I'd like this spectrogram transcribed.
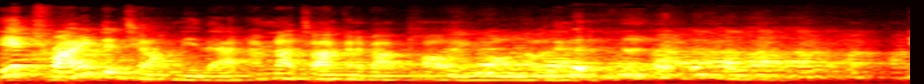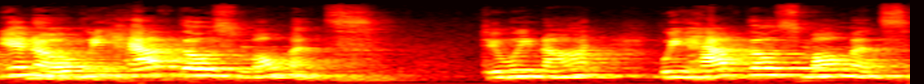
it tried to tell me that. I'm not talking about Paul, you all know that. you know, we have those moments, do we not? We have those moments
